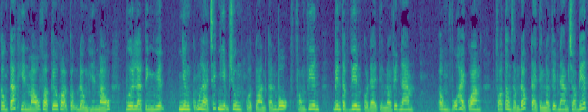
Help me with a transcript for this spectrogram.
Công tác hiến máu và kêu gọi cộng đồng hiến máu vừa là tình nguyện nhưng cũng là trách nhiệm chung của toàn cán bộ, phóng viên, biên tập viên của Đài Tiếng Nói Việt Nam. Ông Vũ Hải Quang, Phó Tổng Giám đốc Đài Tiếng Nói Việt Nam cho biết,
